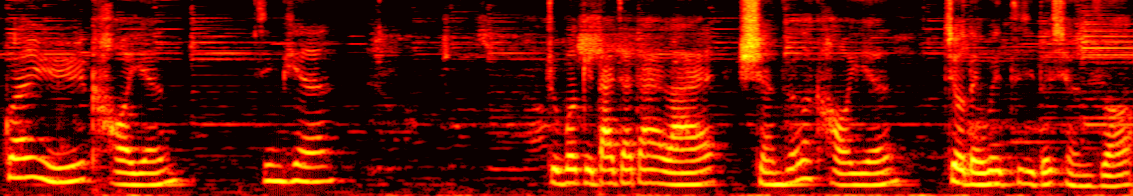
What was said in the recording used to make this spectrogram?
关于考研，今天主播给大家带来：选择了考研，就得为自己的选择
